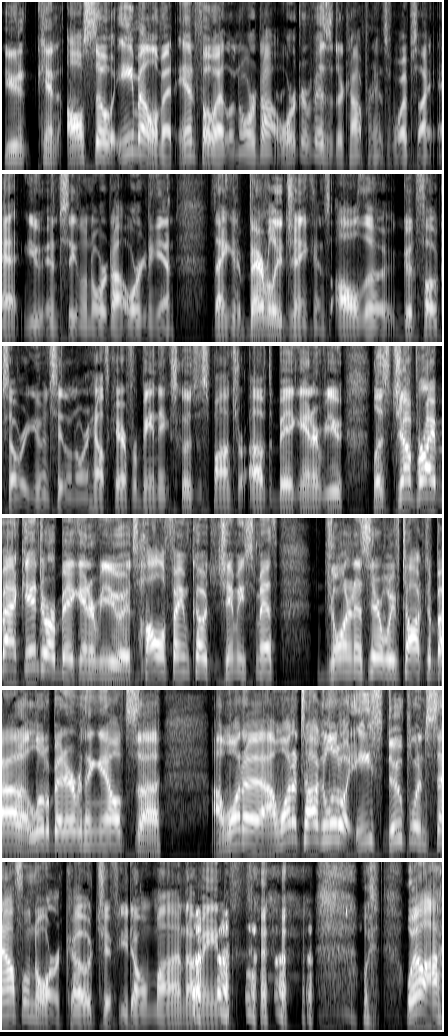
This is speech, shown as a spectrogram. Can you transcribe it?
You can also email them at info at lenoir.org or visit their comprehensive website at unclenoir.org. And again, thank you to Beverly Jenkins, all the good folks over at UNC Lenoir Healthcare for being the exclusive sponsor of the big interview. Let's jump right back into our big interview. It's Hall of Fame coach Jimmy Smith joining us here. We've talked about a little bit everything else. Uh, I want to I want to talk a little East Duplin, South Lenoir, Coach, if you don't mind. I mean, well, I,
